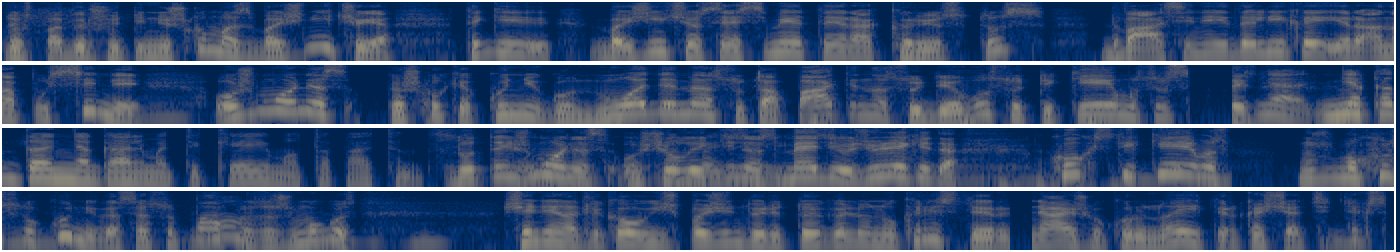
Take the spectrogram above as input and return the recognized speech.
toks paviršutiniškumas bažnyčioje. Taigi bažnyčios esmė tai yra Kristus, dvasiniai dalykai ir anapusiniai. O žmonės kažkokią kunigų nuodėmę sutapatina su Dievu, su tikėjimu, su visais. Ne, niekada negalima tikėjimo tapatinti. Nu tai žmonės, o šio laikinės medijos, žiūrėkite, koks tikėjimas, nu žmogus, nu kunigas, esu paprastas žmogus. Šiandien atlikau išpažinti, rytoj galiu nukristi ir neaišku, kur nueiti ir kas čia atsitiks.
